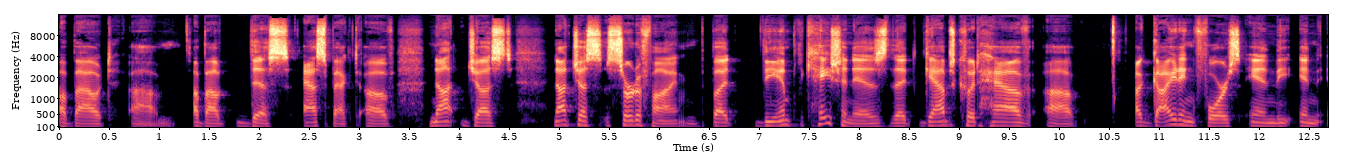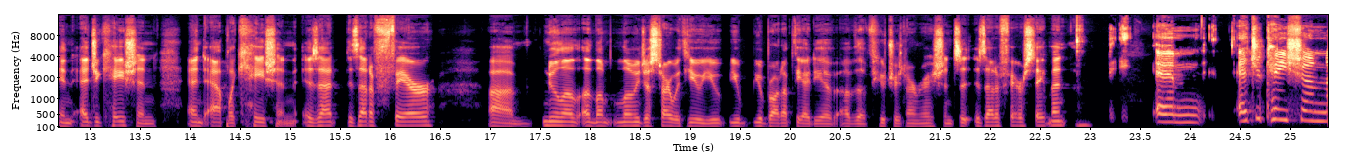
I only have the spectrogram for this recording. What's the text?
about um, about this aspect of not just not just certifying, but the implication is that GABS could have uh, a guiding force in the in in education and application. Is that is that a fair um, Nuala, uh, let, let, me just start with you. You you you brought up the idea of, of the future generations. Is that a fair statement? Um, education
